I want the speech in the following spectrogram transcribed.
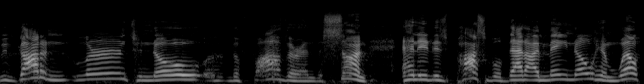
We've got to learn to know the Father and the Son. And it is possible that I may know him. Well,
